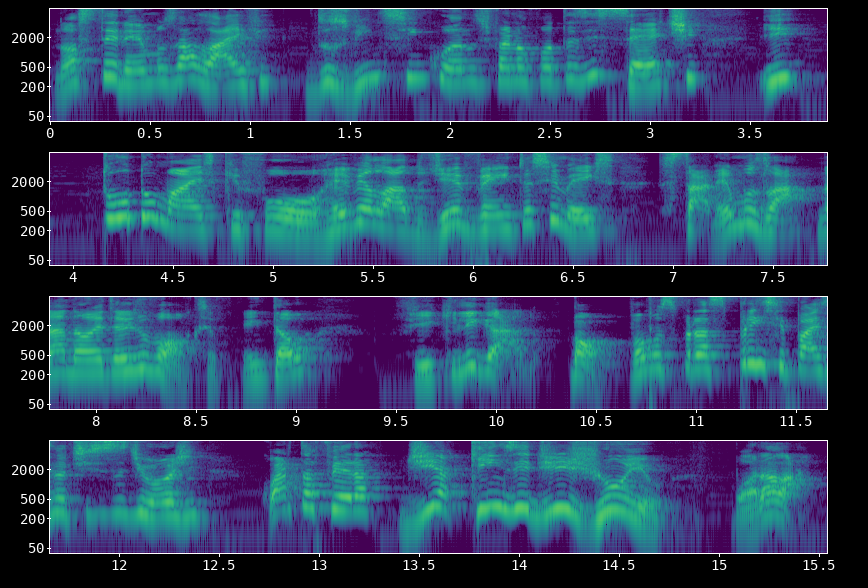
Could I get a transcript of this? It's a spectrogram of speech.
nós teremos a live dos 25 anos de Final Fantasy VII e tudo mais que for revelado de evento esse mês, estaremos lá na Não E3 do Voxel. Então, Fique ligado. Bom, vamos para as principais notícias de hoje, quarta-feira, dia 15 de junho. Bora lá.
